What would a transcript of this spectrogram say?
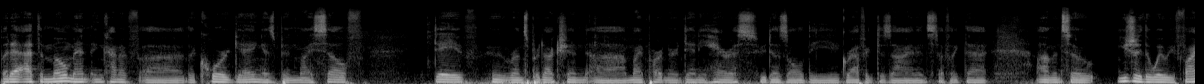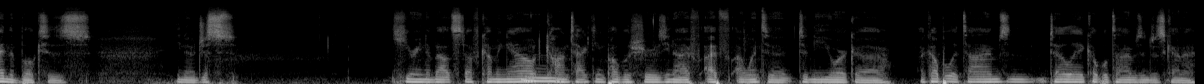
but at the moment, and kind of uh, the core gang has been myself, Dave, who runs production, uh, my partner Danny Harris, who does all the graphic design and stuff like that, um, and so usually the way we find the books is, you know, just hearing about stuff coming out, Mm. contacting publishers. You know, I've, I've I went to to New York uh, a couple of times and to LA a couple of times, and just kind of,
